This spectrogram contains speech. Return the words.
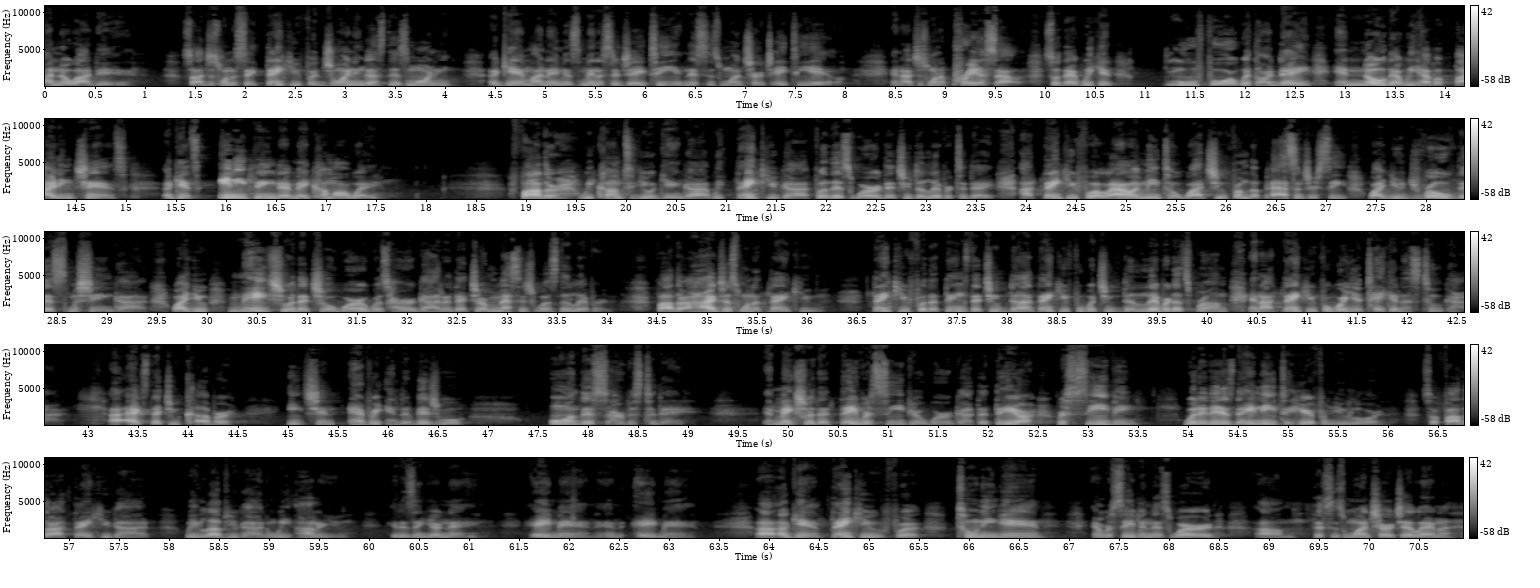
I know I did. So I just want to say thank you for joining us this morning. Again, my name is Minister JT, and this is One Church ATL. And I just want to pray us out so that we can move forward with our day and know that we have a fighting chance against anything that may come our way. Father, we come to you again, God. We thank you, God, for this word that you delivered today. I thank you for allowing me to watch you from the passenger seat while you drove this machine, God, while you made sure that your word was heard, God, and that your message was delivered. Father, I just want to thank you. Thank you for the things that you've done. Thank you for what you've delivered us from. And I thank you for where you're taking us to, God. I ask that you cover each and every individual on this service today and make sure that they receive your word, God, that they are receiving what it is they need to hear from you, Lord. So, Father, I thank you, God. We love you, God, and we honor you. It is in your name. Amen and amen. Uh, again, thank you for tuning in and receiving this word. Um, this is One Church Atlanta.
